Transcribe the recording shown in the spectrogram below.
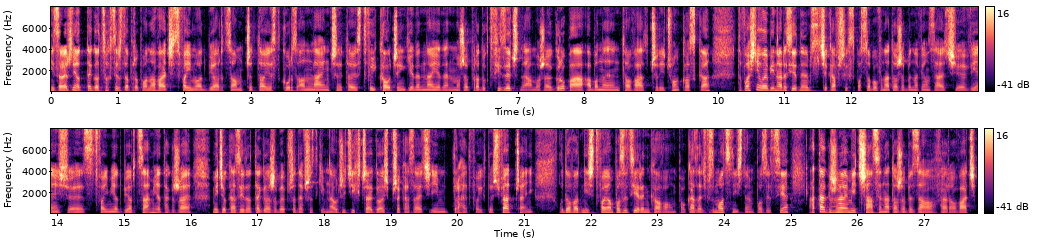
Niezależnie od tego, co chcesz zaproponować swoim odbiorcom, czy to jest kurs online, czy to jest Twój coaching jeden na jeden, może produkt fizyczny, a może grupa abonentowa, czyli członkowska, to właśnie webinar jest jednym z ciekawszych sposobów na to, żeby nawiązać więź e, z Twoimi odbiorcami, a także mieć okazję do tego, żeby przede wszystkim nauczyć ich czegoś, przekazać im trochę Twoich doświadczeń, udowodnić Twoją pozycję rynkową, pokazać, wzmocnić tę pozycję, a także mieć szansę na to, żeby zaoferować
